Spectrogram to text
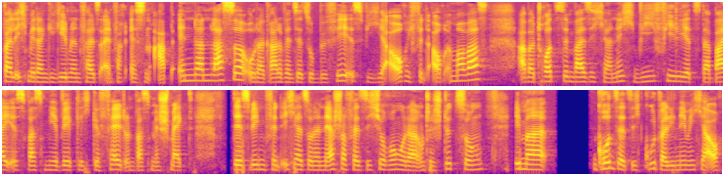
weil ich mir dann gegebenenfalls einfach Essen abändern lasse oder gerade wenn es jetzt so Buffet ist wie hier auch, ich finde auch immer was, aber trotzdem weiß ich ja nicht, wie viel jetzt dabei ist, was mir wirklich gefällt und was mir schmeckt. Deswegen finde ich halt so eine Nährstoffversicherung oder Unterstützung immer grundsätzlich gut, weil die nehme ich ja auch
